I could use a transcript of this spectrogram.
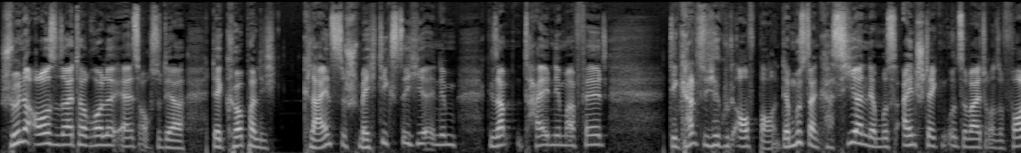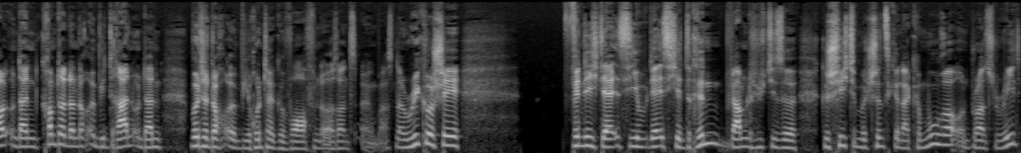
schöne Außenseiterrolle. Er ist auch so der, der körperlich kleinste, schmächtigste hier in dem gesamten Teilnehmerfeld den kannst du hier gut aufbauen. Der muss dann kassieren, der muss einstecken und so weiter und so fort. Und dann kommt er dann noch irgendwie dran und dann wird er doch irgendwie runtergeworfen oder sonst irgendwas. Ne? Ricochet, finde ich, der ist, hier, der ist hier drin. Wir haben natürlich diese Geschichte mit Shinsuke Nakamura und Bronson Reed.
